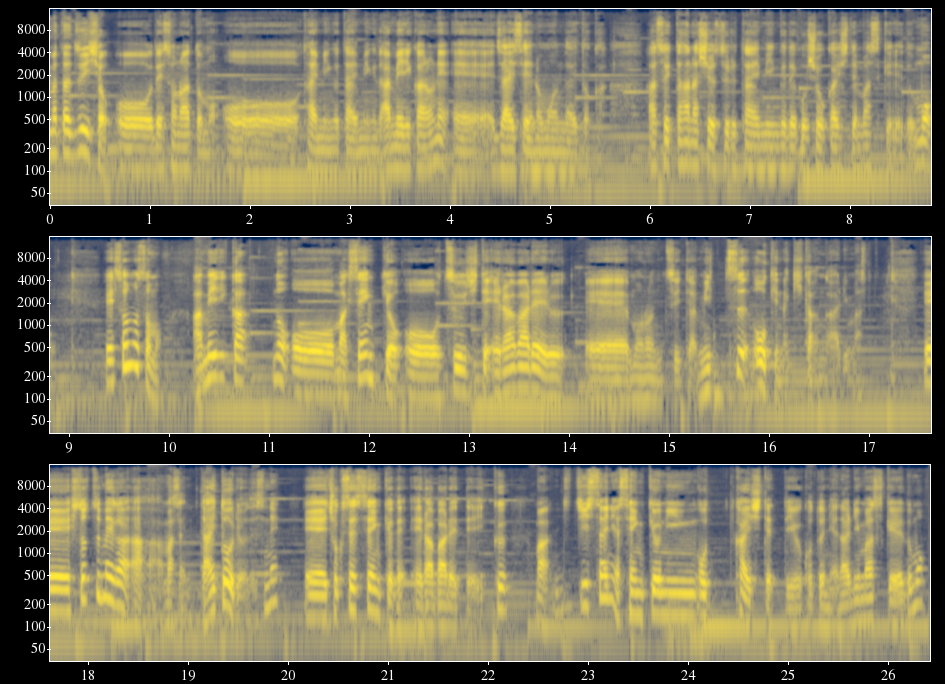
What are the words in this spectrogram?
また随所でその後もタイミングタイミングでアメリカのね、財政の問題とか、そういった話をするタイミングでご紹介してますけれども、え、そもそもアメリカの、まあ、選挙を通じて選ばれる、え、ものについては3つ大きな機関があります。えー、一つ目が、まさに大統領ですね。えー、直接選挙で選ばれていく。まあ、実際には選挙人を介してっていうことにはなりますけれども、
